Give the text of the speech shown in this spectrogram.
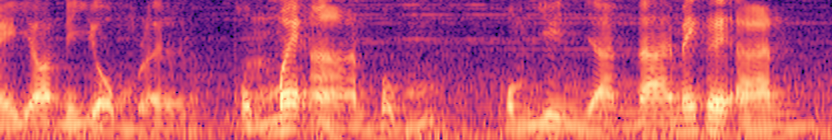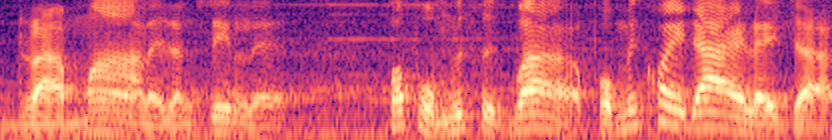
ต์ยอดนิยมเลย ผมไม่อ่านผมผมยืนยันได้ ไม่เคยอ่านดราม่าอะไรทั้งสิ้นเลย เพราะผมรู้สึกว่าผมไม่ค่อยได้อะไรจาก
